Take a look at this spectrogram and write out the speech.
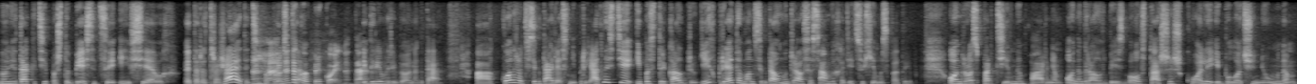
Ну, не так, типа, что бесится и всех это раздражает, а типа ага, просто... Ну, такой прикольно, да. Игривый ребенок, да. А Конрад всегда лез в неприятности и подстрекал других, при этом он всегда умудрялся сам выходить сухим из воды. Он рос спортивным парнем, он играл в бейсбол в старшей школе и был очень умным.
